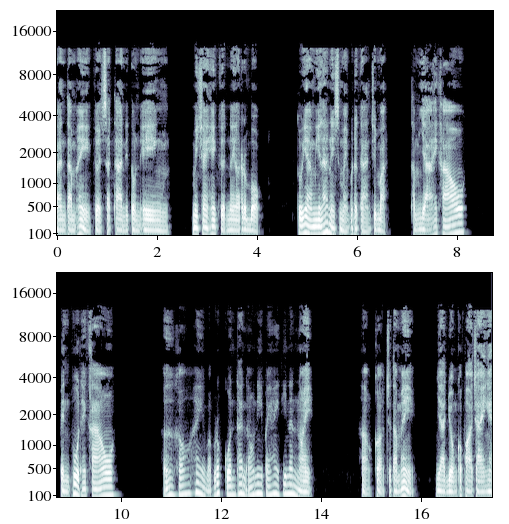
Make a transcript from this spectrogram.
การทำให้เกิดศรัทธาในตนเอง ไม่ใช่ให้เกิดในระบบ ตัวอย่างมีแล้วในสมัยพุทธกาลจึงว่าทำยาให้เขา เป็นพูดให้เขา เออเขาให้แบบรบกวนท่านเอานี่ไปให้ที่นั่นหน่อยเอาก็จะทำให้ญาติโยมก็พอใจไง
